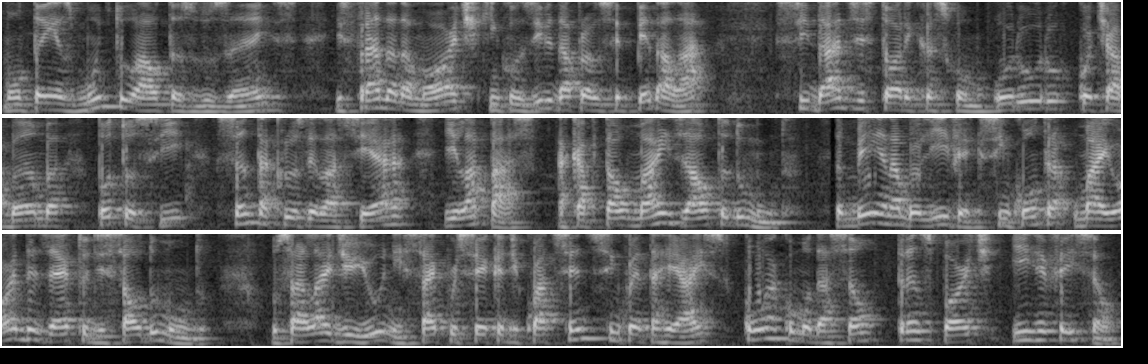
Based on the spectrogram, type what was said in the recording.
montanhas muito altas dos Andes, Estrada da Morte, que inclusive dá para você pedalar, cidades históricas como Oruro, Cochabamba, Potosí, Santa Cruz de la Sierra e La Paz, a capital mais alta do mundo. Também é na Bolívia que se encontra o maior deserto de sal do mundo. O salário de Uyuni sai por cerca de 450 reais, com acomodação, transporte e refeição.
